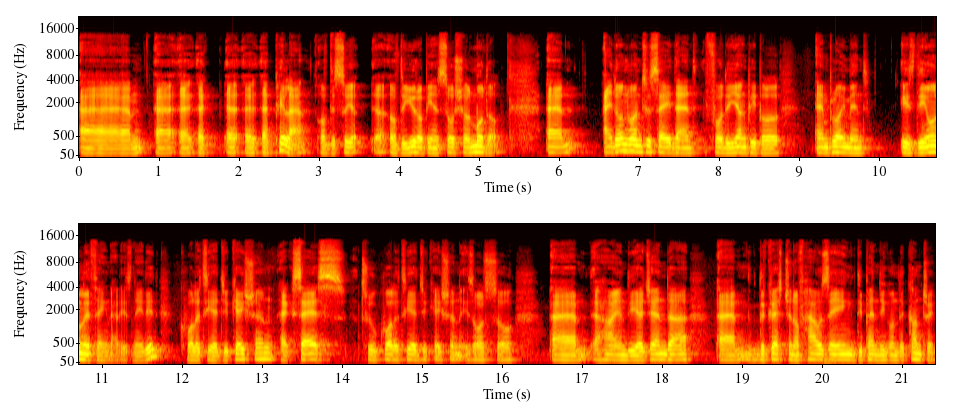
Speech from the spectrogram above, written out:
um, a, a, a, a, pillar of the, of the European social model. Um, I don't want to say that for the young people, employment is the only thing that is needed. Quality education, access to quality education is also um, high on the agenda. Um, the question of housing, depending on the country,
